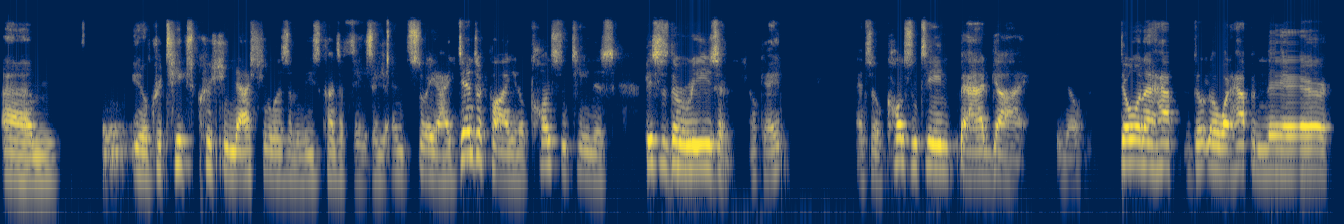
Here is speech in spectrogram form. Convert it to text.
um, you know, critiques Christian nationalism and these kinds of things. And, and so they identify, you know, Constantine is this is the reason, okay? And so Constantine, bad guy, you know, don't want to have, don't know what happened there.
